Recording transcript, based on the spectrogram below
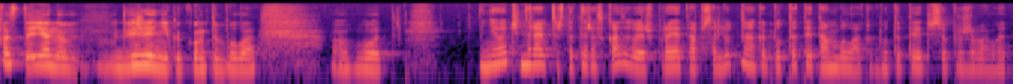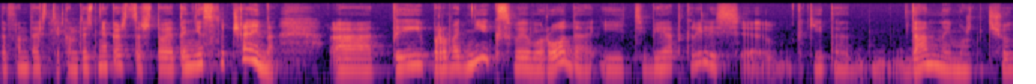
постоянно в движении каком-то была, вот. Мне очень нравится, что ты рассказываешь про это абсолютно, как будто ты там была, как будто ты это все проживала. Это фантастика. Ну, то есть мне кажется, что это не случайно. А ты проводник своего рода, и тебе открылись э, какие-то данные, может быть, еще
